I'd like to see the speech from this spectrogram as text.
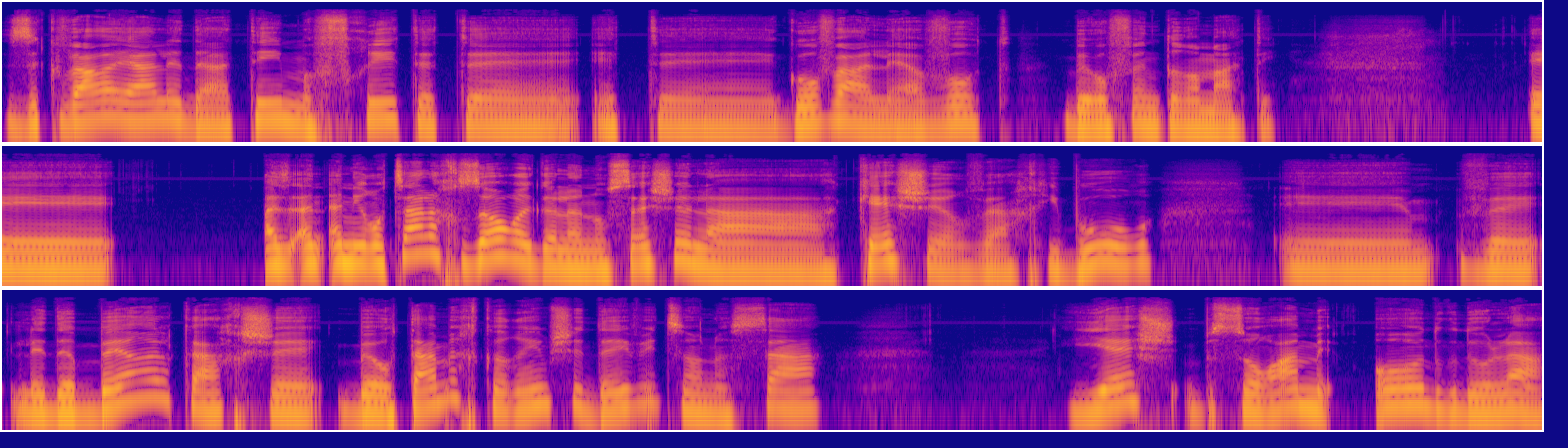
זה כבר היה לדעתי מפחית את, אה, את אה, גובה הלהבות באופן דרמטי. אז אני רוצה לחזור רגע לנושא של הקשר והחיבור, אה, ולדבר על כך שבאותם מחקרים שדייווידסון עשה, יש בשורה מאוד גדולה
